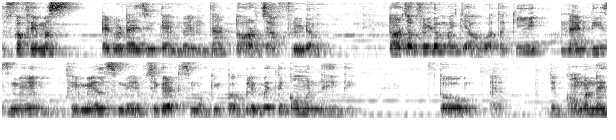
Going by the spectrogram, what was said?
उसका फ़ेमस एडवर्टाइजिंग कैंपेन था torch of freedom torch of freedom में क्या हुआ था कि नाइन्टीज़ में फीमेल्स में सिगरेट स्मोकिंग पब्लिक में इतनी कॉमन नहीं थी। तो जब कॉमन नहीं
